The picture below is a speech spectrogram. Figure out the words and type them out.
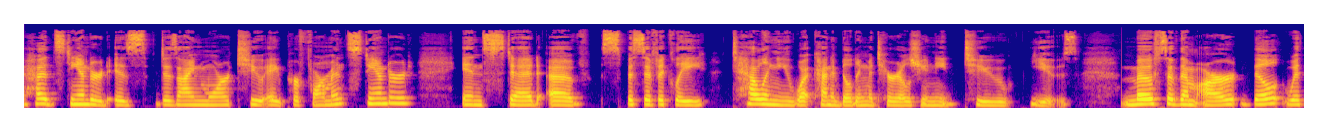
HUD standard is designed more to a performance standard instead of specifically telling you what kind of building materials you need to use. Most of them are built with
